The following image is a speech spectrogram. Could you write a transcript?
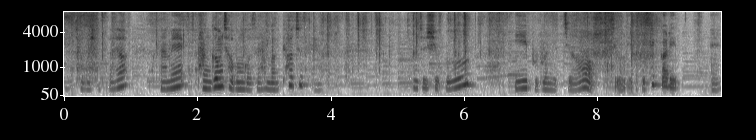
네, 접으셨어요? 그 다음에 방금 접은 것을 한번 펴주세요. 펴주시고 이 부분 있죠? 지금 이렇게 색깔이 네,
